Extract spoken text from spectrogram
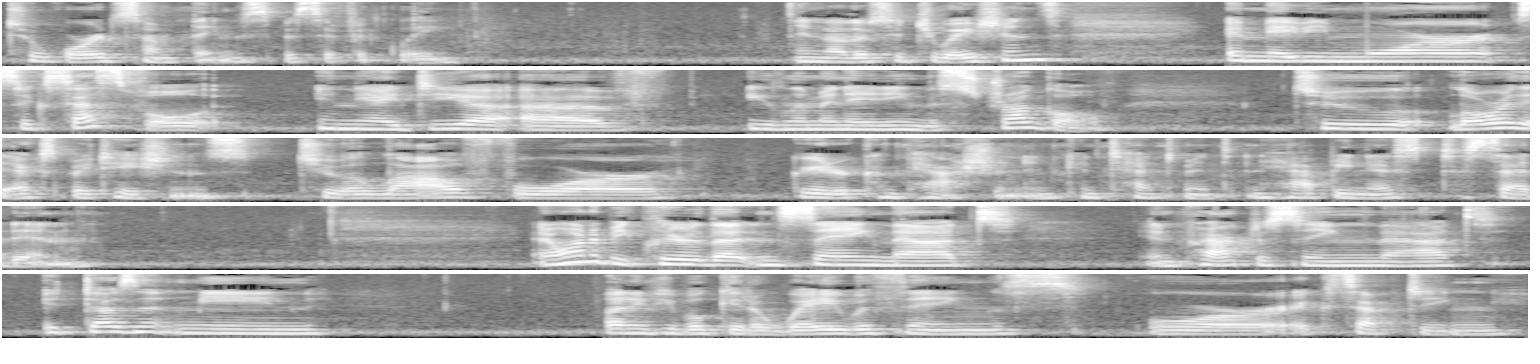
towards something specifically. In other situations, it may be more successful in the idea of eliminating the struggle to lower the expectations, to allow for greater compassion and contentment and happiness to set in. And I want to be clear that in saying that, in practicing that, it doesn't mean letting people get away with things or accepting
